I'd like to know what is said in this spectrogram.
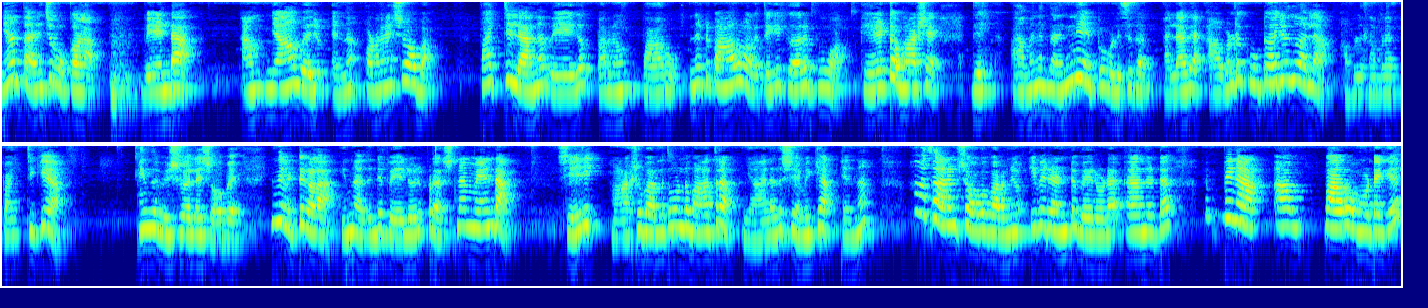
ഞാൻ തനിച്ചു പൊക്കോളാം. വേണ്ട. ഞാൻ വരും എന്ന് ഉടനെ ശോഭ. പറ്റില്ല എന്ന് വേഗം പറഞ്ഞു പാറു. എന്നിട്ട് പാറു അകത്തേക്ക് കയറി പോവാ. കേട്ടോ മാഷെ. ദേ അവനെ തന്നെ ഇപ്പൊ വിളിച്ചത്. അല്ലാതെ അവളുടെ കൂട്ടുകാരിയൊന്നും അല്ല അവൾ നമ്മളെ പറ്റിക്കുക ഇന്ന് വിഷുവല്ലേ ശോഭ? ഇന്ന് വിട്ടുകളാ. ഇന്ന് അതിന്റെ പേരിൽ ഒരു പ്രശ്നം വേണ്ട. ശരി മാഷ് പറഞ്ഞതുകൊണ്ട് മാത്രം ഞാനത് ക്ഷമിക്കാം എന്ന് അവസാനം ശോഭ പറഞ്ഞു. ഇവർ രണ്ടുപേരോട് എന്നിട്ട് പിന്നെ ആ പാറു അങ്ങോട്ടേക്ക്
